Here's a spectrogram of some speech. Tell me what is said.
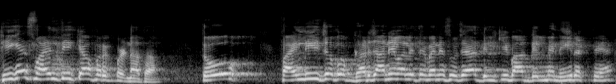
ठीक है स्माइल थी, क्या फ़र्क पड़ना था? तो फाइनली जब अब घर जाने वाले थे, मैंने सोचा दिल की बात दिल में नहीं रखते हैं।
